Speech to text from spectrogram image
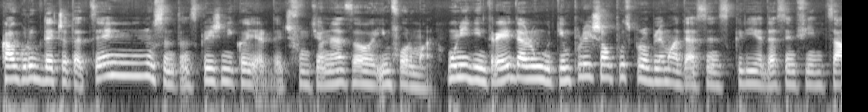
Ca grup de cetățeni nu sunt înscriși nicăieri, deci funcționează informal. Unii dintre ei, de-a lungul timpului, și-au pus problema de a se înscrie, de a se înființa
